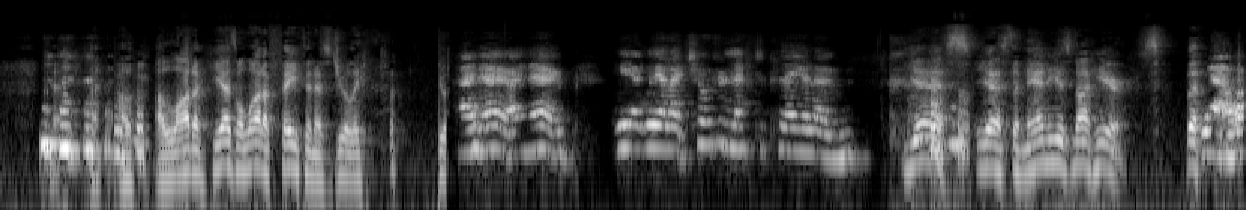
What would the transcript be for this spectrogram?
a, a lot of he has a lot of faith in us, Julie. I know, I know. We are, we are like children left to play alone. yes, yes, the nanny is not here. But, Yeah,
